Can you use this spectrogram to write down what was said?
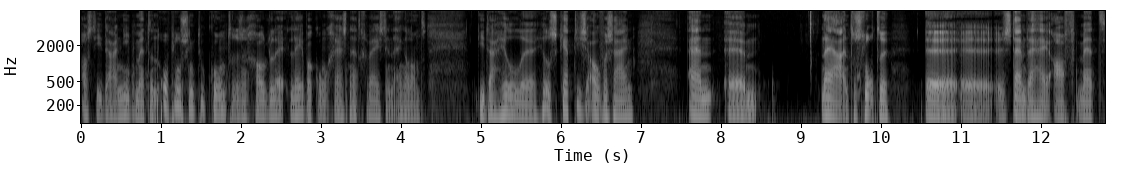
als die daar niet met een oplossing toe komt. Er is een groot Labour-congres net geweest in Engeland, die daar heel, uh, heel sceptisch over zijn. En, um, nou ja, en tenslotte uh, stemde hij af met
